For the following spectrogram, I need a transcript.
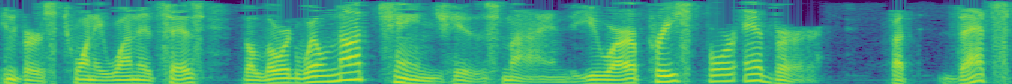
In verse 21 it says, the Lord will not change his mind. You are a priest forever. But that's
